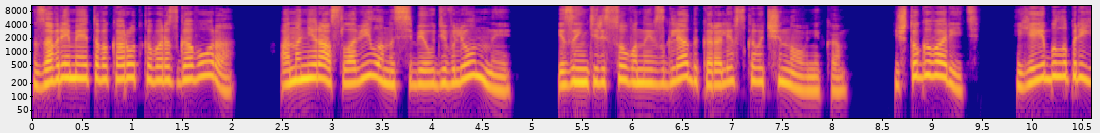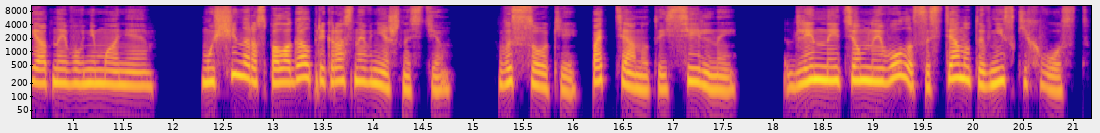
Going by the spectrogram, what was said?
За время этого короткого разговора она не раз ловила на себе удивленные и заинтересованные взгляды королевского чиновника. И что говорить, ей было приятно его внимание. Мужчина располагал прекрасной внешностью. Высокий, подтянутый, сильный. Длинные темные волосы стянуты в низкий хвост.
